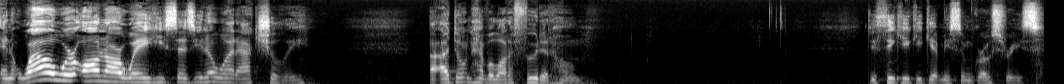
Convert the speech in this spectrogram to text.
And while we're on our way, he says, You know what? Actually, I don't have a lot of food at home. Do you think you could get me some groceries?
